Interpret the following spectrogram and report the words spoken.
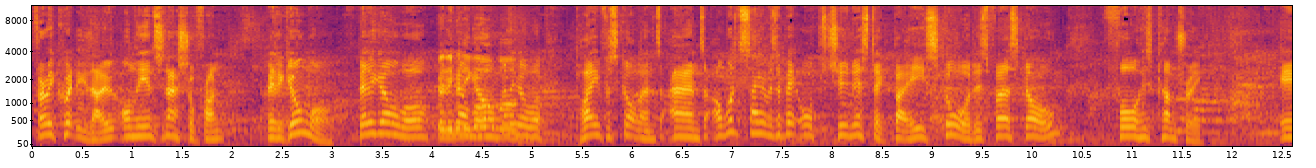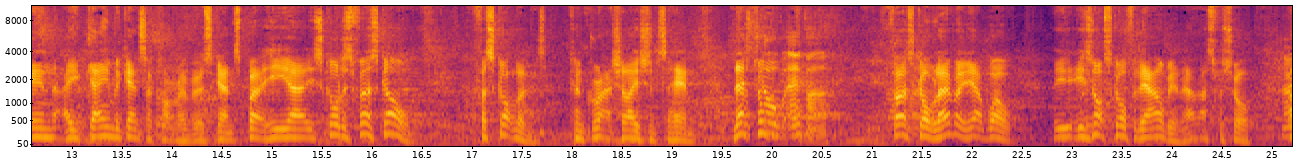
Very quickly, though, on the international front, Billy Gilmour. Billy Gilmour. Billy, Billy Gilmour. Gilmour. Billy Gilmour played for Scotland, and I wouldn't say it was a bit opportunistic, but he scored his first goal for his country in a game against, I can't remember who it was against, but he, uh, he scored his first goal for Scotland. Congratulations to him. Let's talk. Goal ever. First goal ever, yeah. Well, he's not scored for the Albion, that, that's for sure. No, he's-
